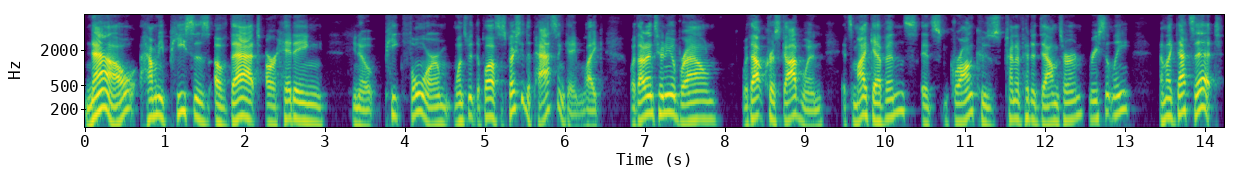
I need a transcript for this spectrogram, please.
Now, how many pieces of that are hitting, you know, peak form once we hit the playoffs, especially the passing game? Like without Antonio Brown, without Chris Godwin, it's Mike Evans, it's Gronk, who's kind of hit a downturn recently, and like that's it.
